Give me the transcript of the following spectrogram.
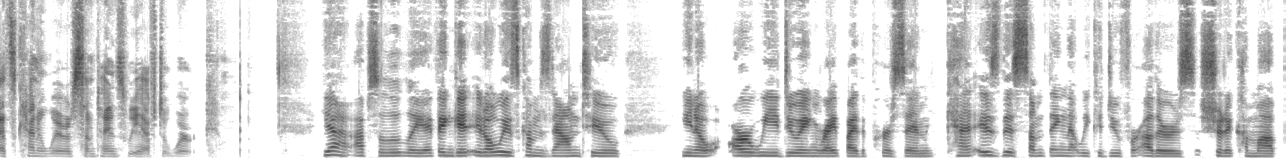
that's kind of where sometimes we have to work. yeah absolutely i think it, it always comes down to you know are we doing right by the person can is this something that we could do for others should it come up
